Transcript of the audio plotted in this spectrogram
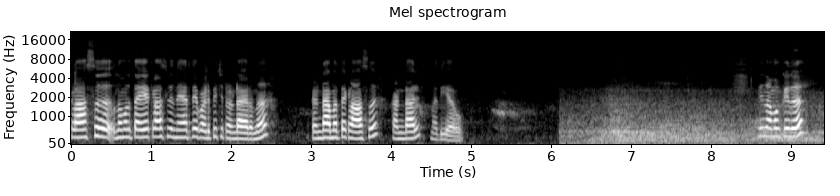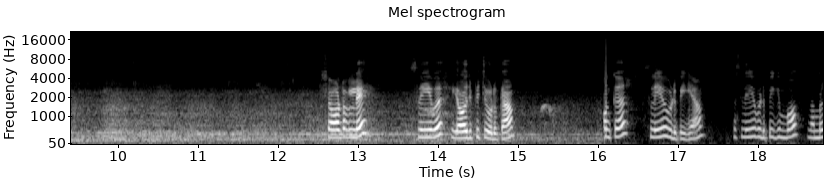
ക്ലാസ് നമ്മൾ തയ്യൽ ക്ലാസ്സിൽ നേരത്തെ പഠിപ്പിച്ചിട്ടുണ്ടായിരുന്നു. രണ്ടാമത്തെ ക്ലാസ് കണ്ടാൽ മതിയാവും. ഇനി നമുക്കിത് ഷോൾഡറിൽ സ്ലീവ് യോജിപ്പിച്ച് കൊടുക്കാം. നമുക്ക് സ്ലീവ് പിടിപ്പിക്കാം. സ്ലീവ് പിടിപ്പിക്കുമ്പോൾ നമ്മൾ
